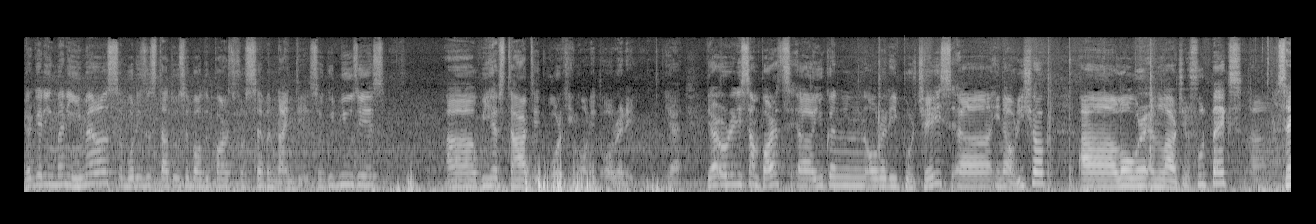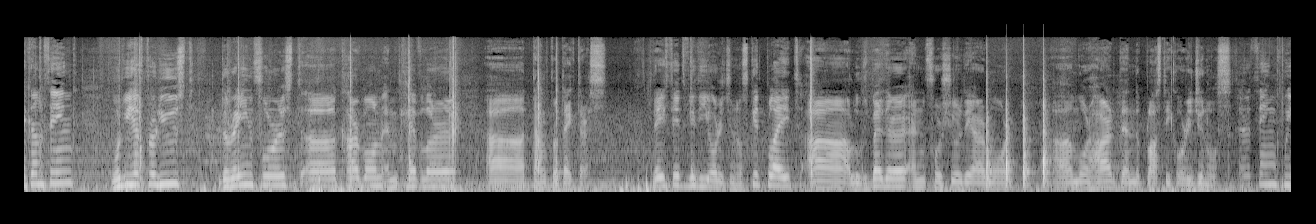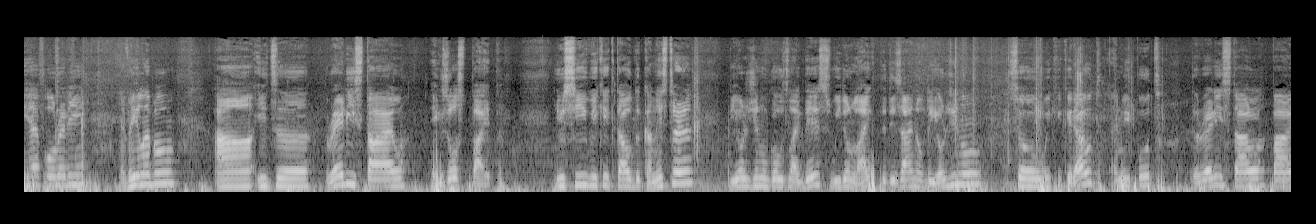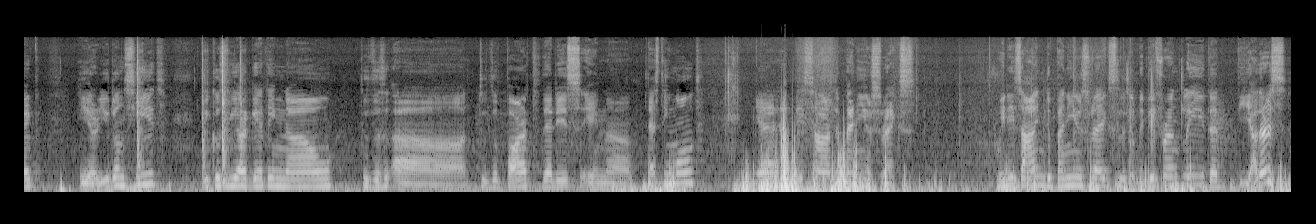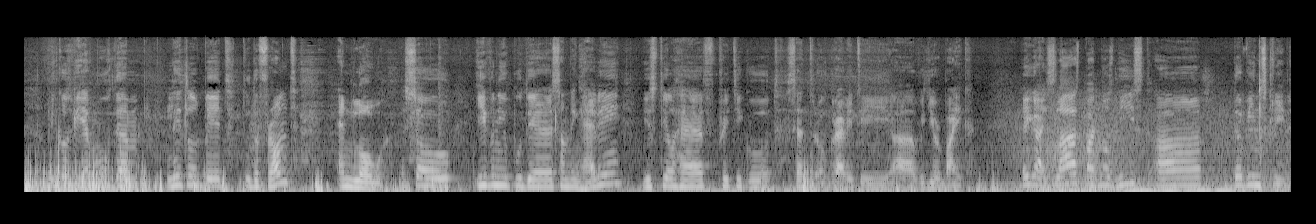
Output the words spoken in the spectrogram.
we are getting many emails. What is the status about the parts for 790? So good news is uh, we have started working on it already. Yeah, there are already some parts uh, you can already purchase uh, in our eShop, uh, lower and larger foot pegs. Uh, second thing, what we have produced, the reinforced uh, carbon and Kevlar tank protectors. They fit with the original skid plate, looks better and for sure they are more uh, more hard than the plastic originals. Everything we have already available uh, it's a ready style exhaust pipe. You see we kicked out the canister. The original goes like this. We don't like the design of the original so we kick it out and we put the ready style pipe here. You don't see it because we are getting now to the uh, to the part that is in uh, testing mode yeah and these are the panniers racks we designed the panniers racks a little bit differently than the others because we have moved them a little bit to the front and low so even you put there something heavy you still have pretty good center of gravity uh, with your bike hey guys last but not least uh, the windscreen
